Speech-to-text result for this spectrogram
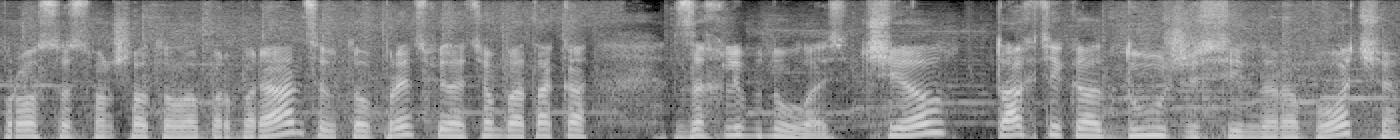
просто сваншотила барбаріанців, то в принципі на цьому би атака захлібнулась. Чел, тактика дуже сильно робоча.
